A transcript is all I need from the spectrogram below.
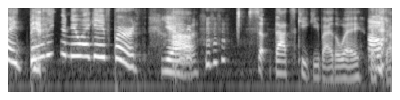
and I barely even knew I gave birth. Yeah. Um, so that's Kiki, by the way. Oh.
